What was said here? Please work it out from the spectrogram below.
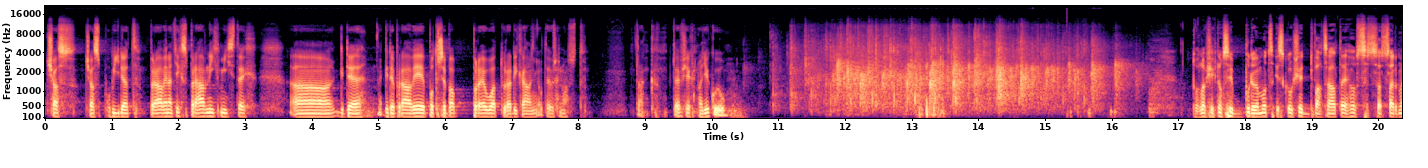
čas, čas povídat právě na těch správných místech, kde, kde právě je potřeba projevovat tu radikální otevřenost. Tak to je všechno. Děkuju. Tohle všechno si budeme moct i zkoušet 27.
